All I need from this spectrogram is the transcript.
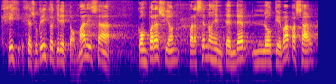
Jesucristo quiere tomar esa comparación para hacernos entender lo que va a pasar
